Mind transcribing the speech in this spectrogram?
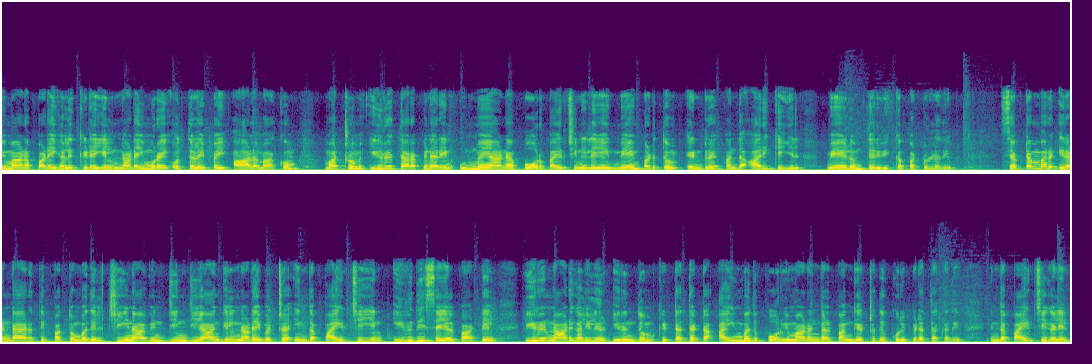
விமானப்படைகளுக்கிடையில் நடைமுறை ஒத்துழைப்பை ஆழமாக்கும் மற்றும் இரு தரப்பினரின் உண்மையான போர் பயிற்சி நிலையை மேம்படுத்தும் என்று அந்த அறிக்கையில் மேலும் தெரிவிக்கப்பட்டுள்ளது. செப்டம்பர் இரண்டாயிரத்தி பத்தொன்பதில் சீனாவின் ஜின்ஜியாங்கில் நடைபெற்ற இந்த பயிற்சியின் இறுதி செயல்பாட்டில் இரு நாடுகளில் இருந்தும் கிட்டத்தட்ட ஐம்பது போர் விமானங்கள் பங்கேற்றது குறிப்பிடத்தக்கது. இந்த பயிற்சிகளில்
